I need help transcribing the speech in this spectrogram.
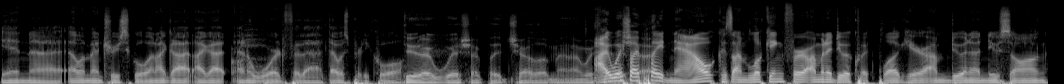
in uh, elementary school, and I got I got an award for that. That was pretty cool. Dude, I wish I played cello, man. I wish. I wish I that. played now because I'm looking for. I'm gonna do a quick plug here. I'm doing a new song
